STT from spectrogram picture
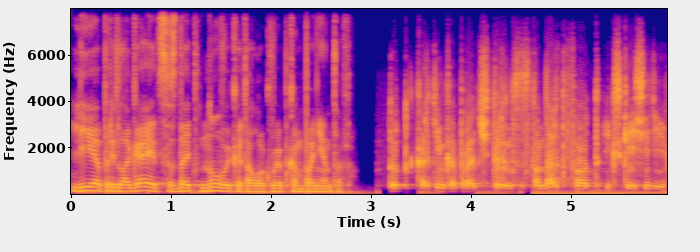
Лия предлагает создать новый каталог веб-компонентов. Тут картинка про 14 стандартов от XKCD.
